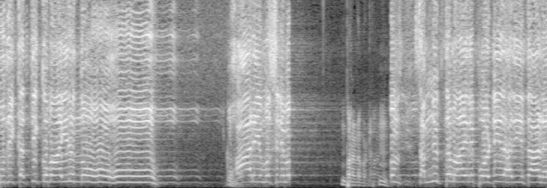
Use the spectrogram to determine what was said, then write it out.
ഊതി കത്തിക്കുമായിരുന്നു. ബുഖാരി മുസ്ലിം സംയുക്തമായി റിപ്പോർട്ട് ചെയ്ത ഹദീത്താണ്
